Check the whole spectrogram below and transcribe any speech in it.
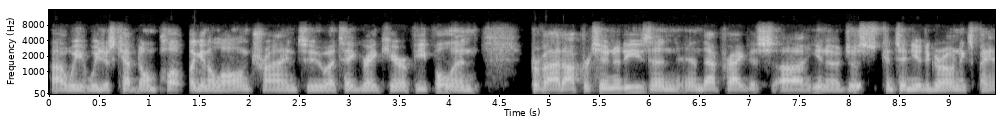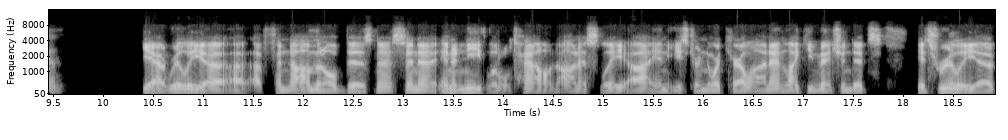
uh, we we just kept on plugging along trying to uh, take great care of people and provide opportunities and and that practice uh, you know just continued to grow and expand. Yeah really a, a phenomenal business in a in a neat little town honestly uh, in eastern north carolina. And like you mentioned it's it's really a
